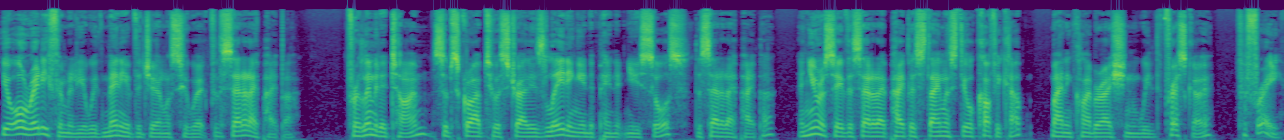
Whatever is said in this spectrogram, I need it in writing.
you're already familiar with many of the journalists who work for the Saturday paper. For a limited time, subscribe to Australia's leading independent news source, The Saturday Paper, and you'll receive the Saturday Paper's stainless steel coffee cup, made in collaboration with Fresco, for free.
